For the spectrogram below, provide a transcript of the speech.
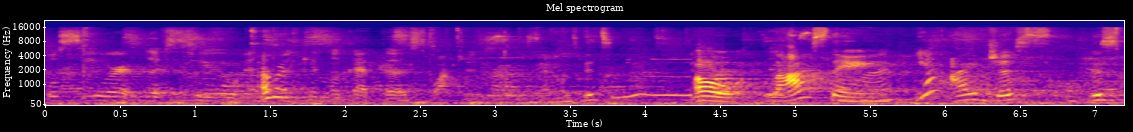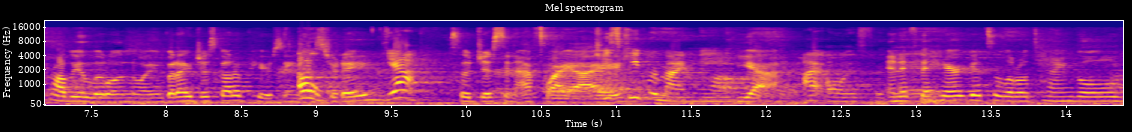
We'll see where it lifts to, and Okay. we can look at the swatches. Sounds good to me. Oh, last thing. Yeah. I just, this is probably a little annoying, but I just got a piercing Oh, yesterday. yeah. So just an FYI. Just keep reminding me. Yeah. I always forget. and if the hair gets a little tangled,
